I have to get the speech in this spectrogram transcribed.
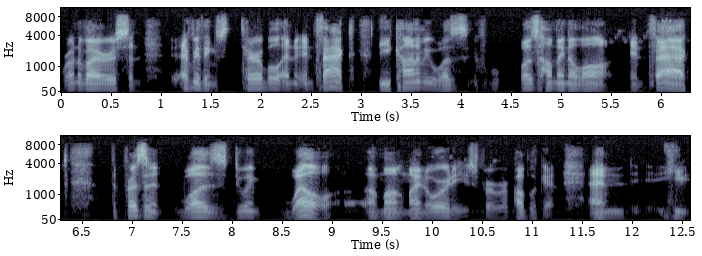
coronavirus, and everything's terrible. And in fact, the economy was was humming along. In fact, the president was doing well among minorities for a Republican, and he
